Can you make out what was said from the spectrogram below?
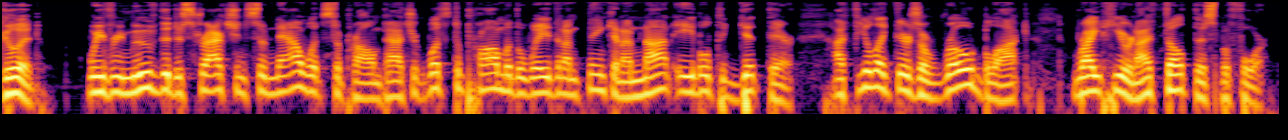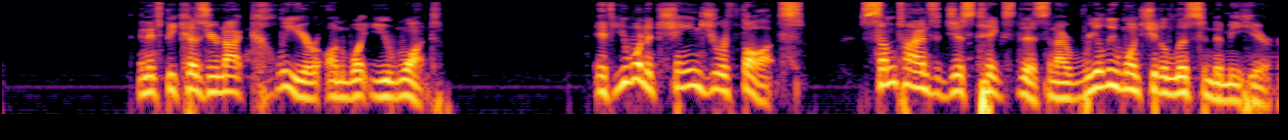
Good. We've removed the distraction. So now what's the problem, Patrick? What's the problem with the way that I'm thinking? I'm not able to get there. I feel like there's a roadblock right here, and I felt this before. And it's because you're not clear on what you want. If you want to change your thoughts, sometimes it just takes this, and I really want you to listen to me here.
